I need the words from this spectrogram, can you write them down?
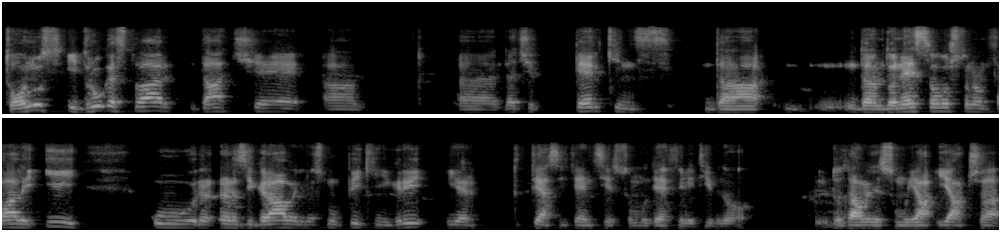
tonus. I druga stvar, da će, a, a, da će Perkins da, da nam donese ono što nam fali i u razigravanju, odnosno u pik igri, jer te asistencije su mu definitivno dodavanje su mu ja, jača,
